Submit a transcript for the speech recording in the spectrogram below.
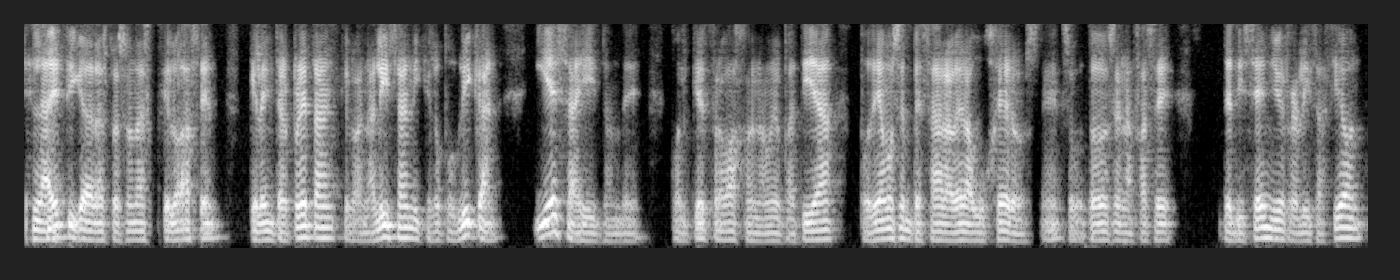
en la ética de las personas que lo hacen, que lo interpretan, que lo analizan y que lo publican. Y es ahí donde cualquier trabajo en la homeopatía podríamos empezar a ver agujeros, ¿eh? sobre todo en la fase de diseño y realización,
